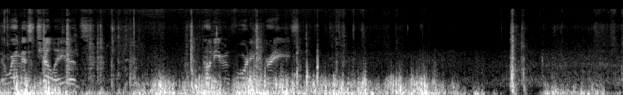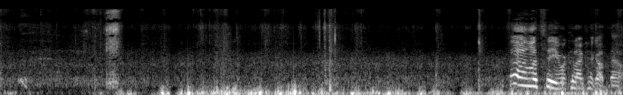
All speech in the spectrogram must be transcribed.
The wind is chilly. It's not even 40 degrees. Uh, let's see, what can I pick up now?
